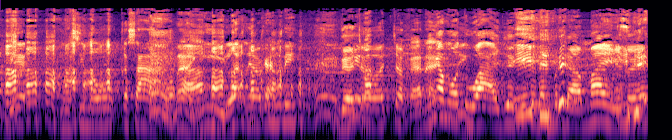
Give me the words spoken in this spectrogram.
Dia masih mau ke sana, gila nih orang nih Gak cocok kan Ini nggak mau tua aja gitu Iya. dan berdamai gitu ya.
